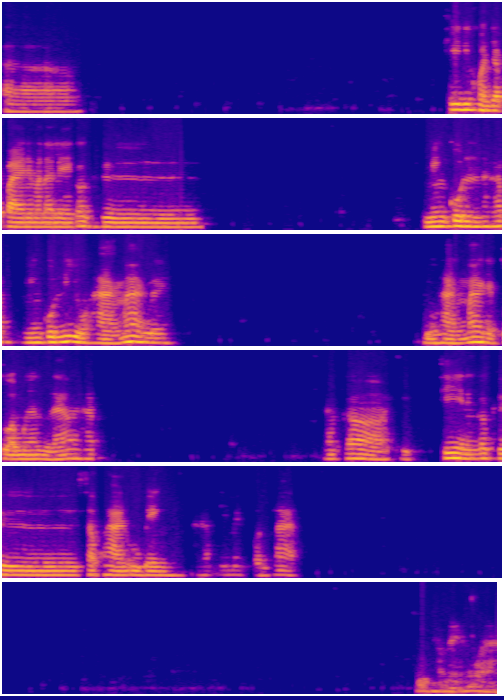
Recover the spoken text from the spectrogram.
เอ่อ ที่ที่ควรจะไปในมานาเลก็คือมิงกุลนะครับ มิงกุลนี่อยู่ห่างมากเลย อยู่ห่างมากจากตัวเมืองอยู่แล้วนะครับ แล้วก็อีกที่หนึ่งก็คือสะพานอูเบงนะครับที่ไม่ควรพลาดดูทำอะไรว่า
